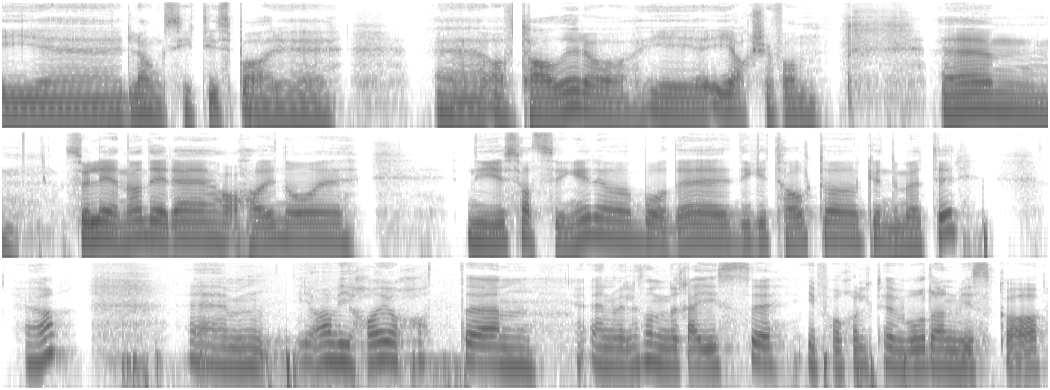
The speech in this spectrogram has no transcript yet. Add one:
i eh, langsiktige spareavtaler og i, i aksjefond. Så Lena, dere har jo nå nye satsinger, både digitalt og kundemøter. Ja. ja, vi har jo hatt en veldig sånn reise i forhold til hvordan vi skal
